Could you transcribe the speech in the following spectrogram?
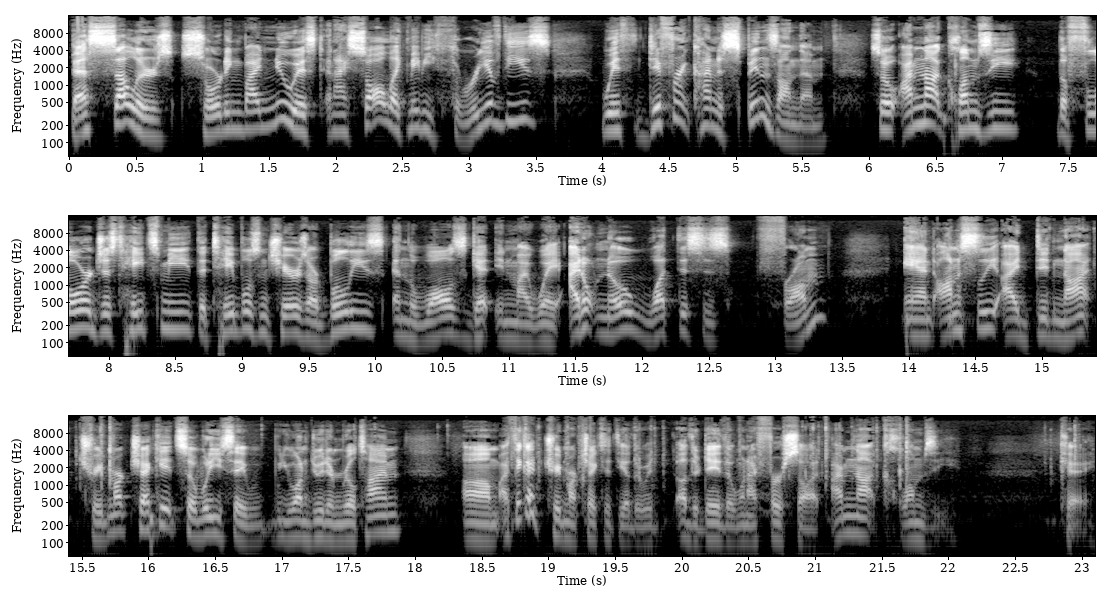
best sellers sorting by newest, and I saw like maybe three of these with different kind of spins on them. So I'm not clumsy. The floor just hates me. The tables and chairs are bullies, and the walls get in my way. I don't know what this is from. And honestly, I did not trademark check it. So what do you say? You want to do it in real time? Um, I think I trademark checked it the other other day though when I first saw it. I'm not clumsy. Okay,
